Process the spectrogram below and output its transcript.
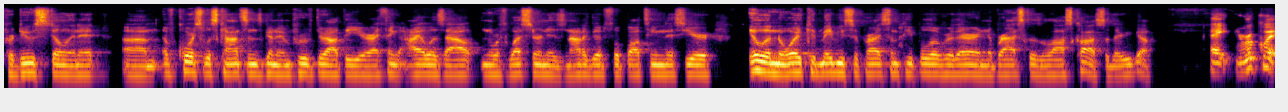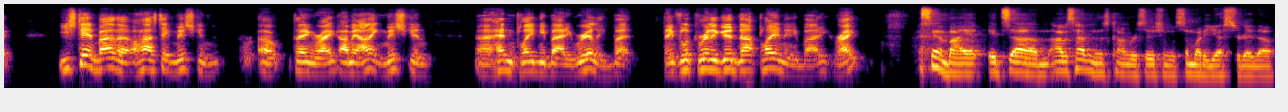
Purdue still in it. Um, of course, Wisconsin's going to improve throughout the year. I think Iowa's out. Northwestern is not a good football team this year. Illinois could maybe surprise some people over there, and Nebraska's a lost cause. So there you go. Hey, real quick, you stand by the Ohio State Michigan uh, thing, right? I mean, I think Michigan uh, hadn't played anybody really, but they've looked really good not playing anybody, right? I stand by it. It's um, I was having this conversation with somebody yesterday though.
